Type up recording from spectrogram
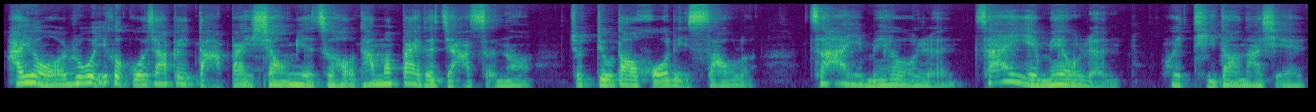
还有，如果一个国家被打败消灭之后，他们拜的假神呢，就丢到火里烧了，再也没有人，再也没有人会提到那些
